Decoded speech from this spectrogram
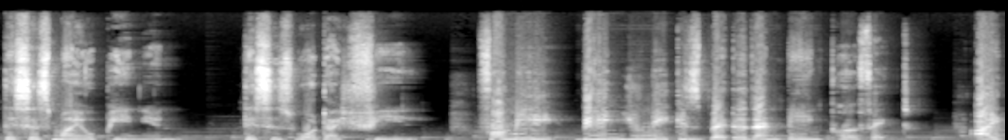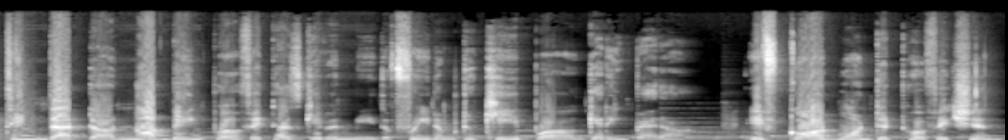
This is my opinion. This is what I feel. For me, being unique is better than being perfect. I think that uh, not being perfect has given me the freedom to keep uh, getting better. If God wanted perfection,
